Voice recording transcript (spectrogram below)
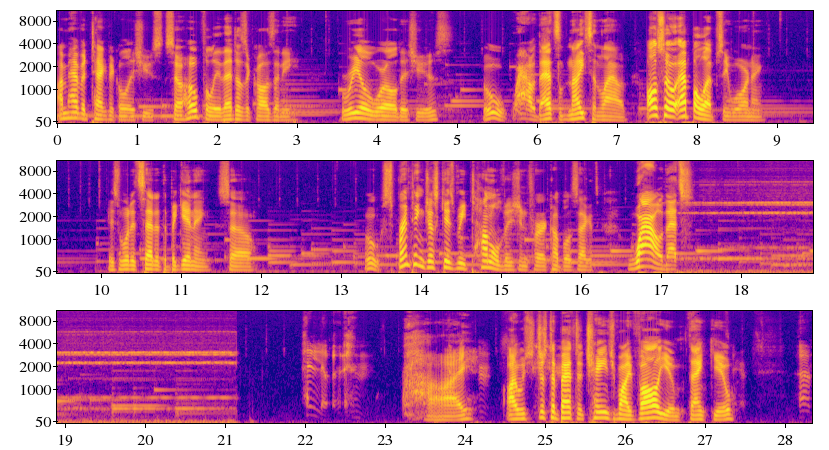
I'm having technical issues, so hopefully that doesn't cause any real world issues. Ooh, wow, that's nice and loud. Also, epilepsy warning is what it said at the beginning, so. Ooh, sprinting just gives me tunnel vision for a couple of seconds. Wow, that's. Hi. I was just about to change my volume, thank you. um,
